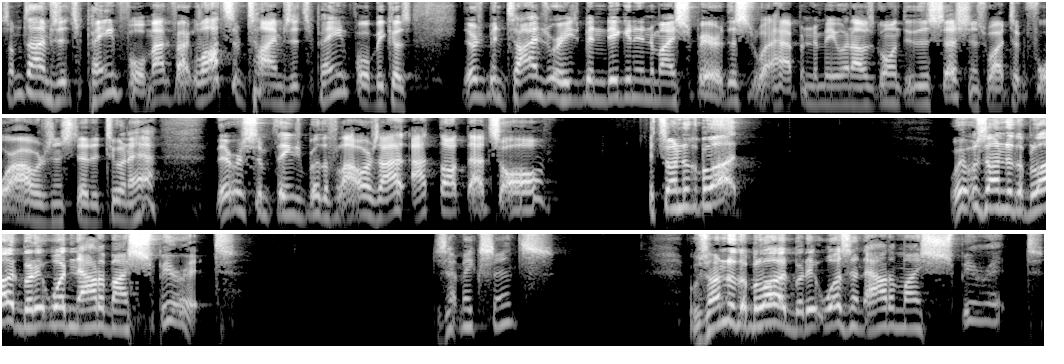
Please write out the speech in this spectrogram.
Sometimes it's painful. Matter of fact, lots of times it's painful because there's been times where he's been digging into my spirit. This is what happened to me when I was going through this session. That's why it took four hours instead of two and a half. There were some things, Brother Flowers, I, I thought that's all. It's under the blood. Well, it was under the blood, but it wasn't out of my spirit. Does that make sense? It was under the blood, but it wasn't out of my spirit.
